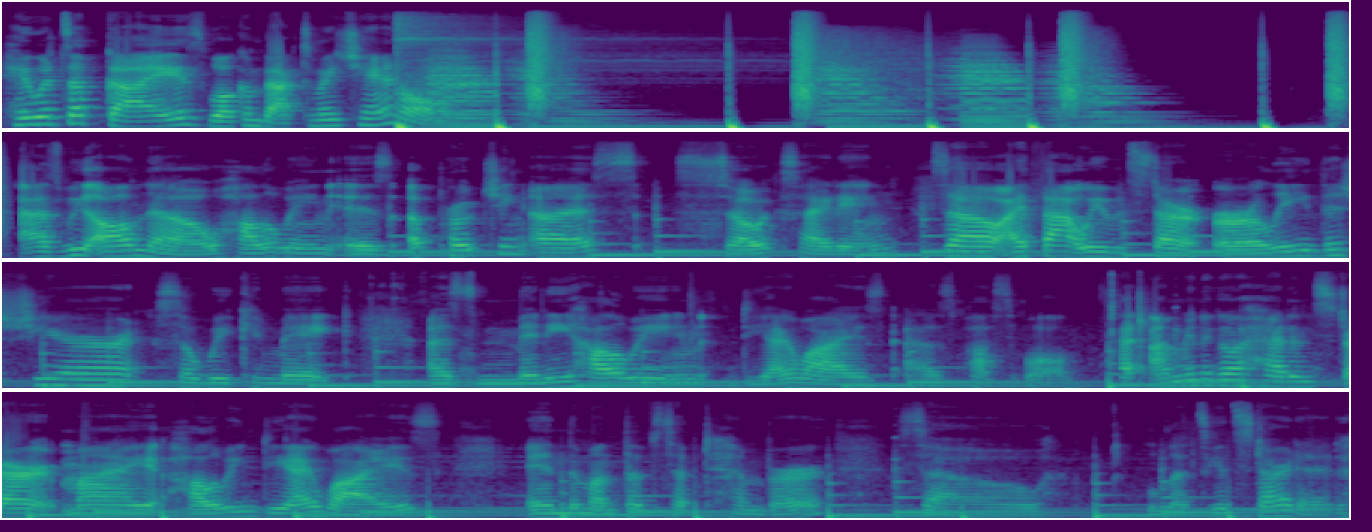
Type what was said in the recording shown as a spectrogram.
Hey, what's up guys? Welcome back to my channel. As we all know, Halloween is approaching us. So exciting. So I thought we would start early this year so we can make as many Halloween DIYs as possible. I'm gonna go ahead and start my Halloween DIYs in the month of September. So let's get started.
